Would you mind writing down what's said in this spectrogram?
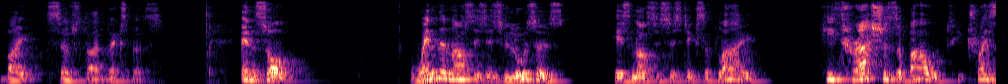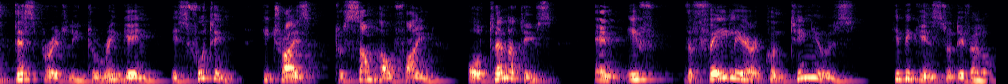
by self-styled experts. And so when the narcissist loses his narcissistic supply, he thrashes about, he tries desperately to regain his footing, he tries to somehow find alternatives. And if the failure continues, he begins to develop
